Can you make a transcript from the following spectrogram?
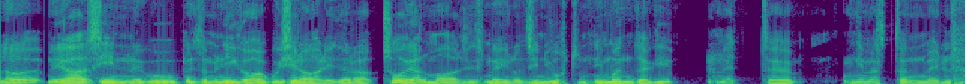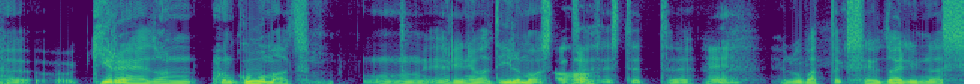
no ja siin nagu ütleme, niikaua kui sina olid ära soojal maal, siis meil on siin juhtunud nii mõndagi, et nimelt on meil kired on, on kuumad mm, erinevalt ilmast, sest et nee. lubatakse ju Tallinnas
